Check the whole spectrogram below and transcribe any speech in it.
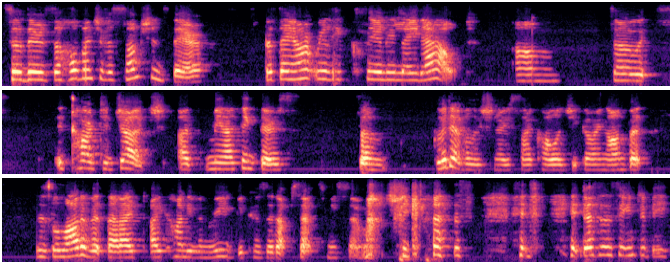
so there's a whole bunch of assumptions there, but they aren't really clearly laid out. Um, so it's it's hard to judge. I mean, I think there's some good evolutionary psychology going on, but there's a lot of it that I, I can't even read because it upsets me so much because it, it doesn't seem to be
